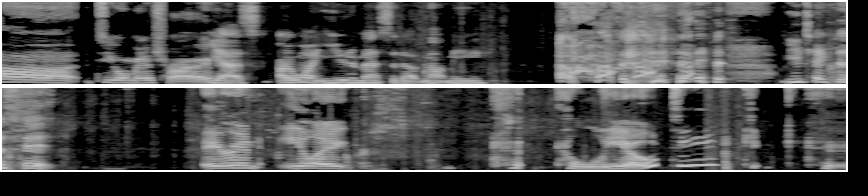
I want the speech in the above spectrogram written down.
Uh, do you want me to try? Yes, I want you to mess it up, not me. you take this hit. Aaron Eli K- Coleote? K- K-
